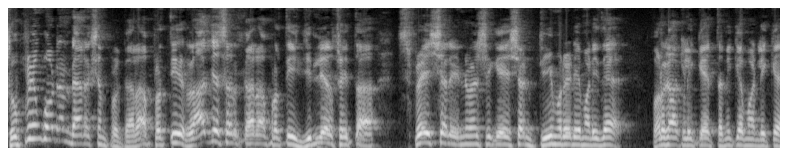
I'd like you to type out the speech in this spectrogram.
ಸುಪ್ರೀಂ ಕೋರ್ಟ್ನ ಡೈರೆಕ್ಷನ್ ಪ್ರಕಾರ ಪ್ರತಿ ರಾಜ್ಯ ಸರ್ಕಾರ, ಪ್ರತಿ ಜಿಲ್ಲೆಯ ಸಹಿತ ಸ್ಪೆಷಲ್ ಇನ್ವೆಸ್ಟಿಗೇಷನ್ ಟೀಮ್ ರೆಡಿ ಮಾಡಿದೆ. ಹೊರಗೆ ಹಾಕಲಿಕ್ಕೆ ತನಿಖೆ ಮಾಡಲಿಕ್ಕೆ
